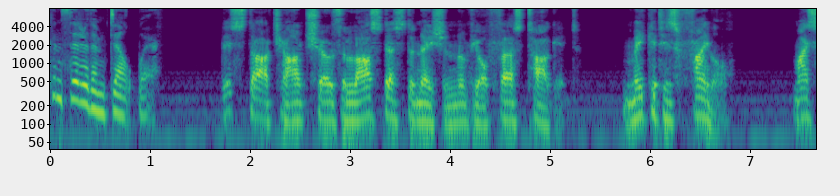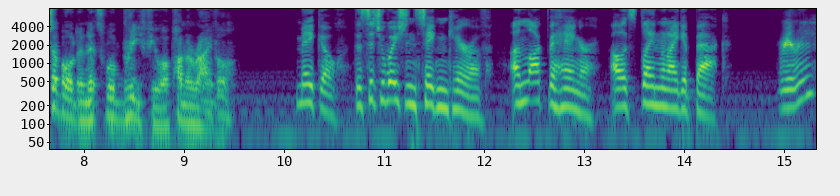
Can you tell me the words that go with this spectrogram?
Consider them dealt with. This star chart shows the last destination of your first target. Make it his final. My subordinates will brief you upon arrival. Mako, the situation's taken care of. Unlock the hangar. I'll explain when I get back. Really?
